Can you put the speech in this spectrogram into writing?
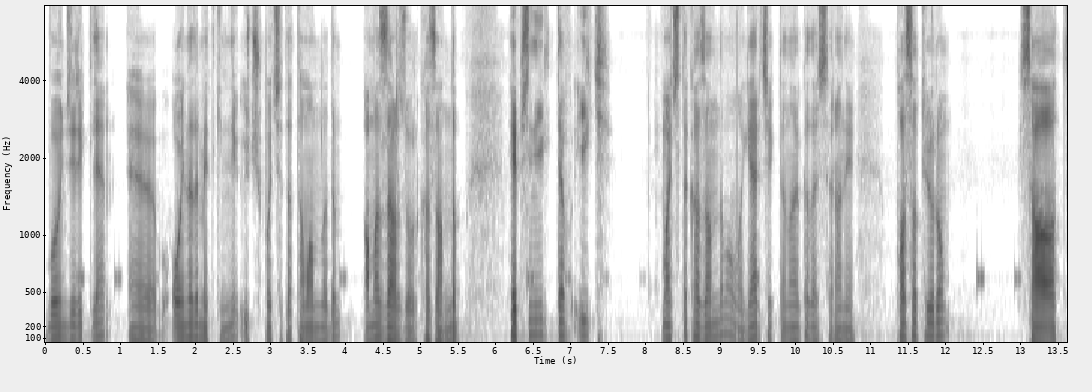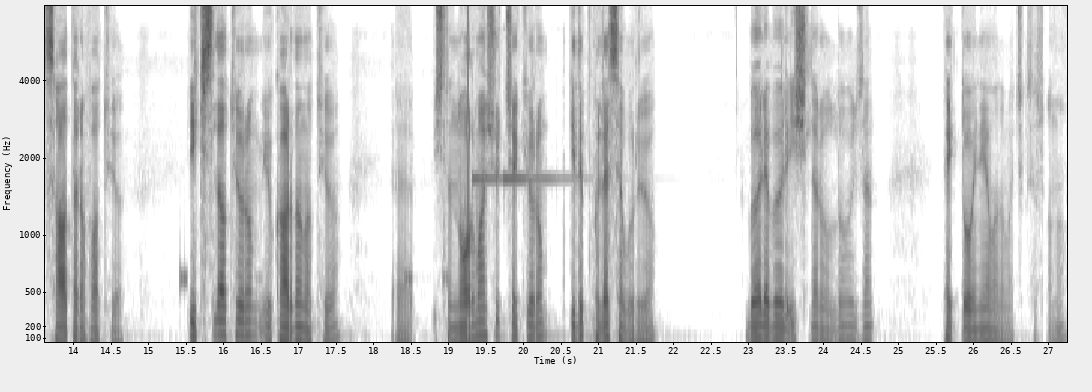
Bu öncelikle e, oynadım etkinliği. 3 maçı da tamamladım ama zar zor kazandım. Hepsini ilk def ilk maçta kazandım ama gerçekten arkadaşlar hani pas atıyorum sağ sağ tarafa atıyor. İkisini atıyorum yukarıdan atıyor. Ee, işte normal şut çekiyorum gidip plase vuruyor. Böyle böyle işler oldu o yüzden pek de oynayamadım açıkçası onu.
